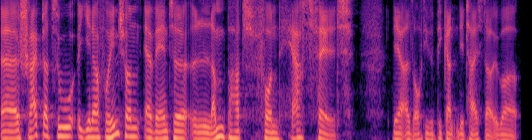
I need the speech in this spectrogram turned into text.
Äh, schreibt dazu jener vorhin schon erwähnte Lampert von Hersfeld, der also auch diese pikanten Details da über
